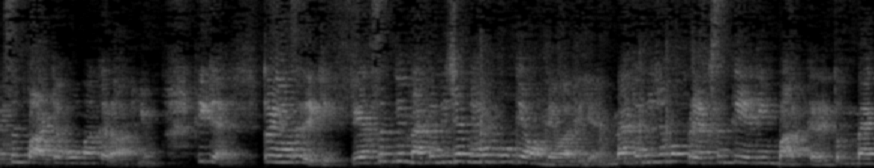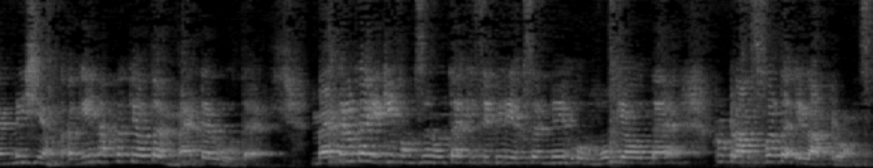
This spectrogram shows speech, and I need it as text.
रिएक्शन पार्ट है, वो मैं करा रही हूँ। ठीक है? तो यहाँ से देखिए रिएक्शन के मैकेनिज्म है, वो क्या होने वाली है? मैकेनिज्म ऑफ़ रिएक्शन की यदि हम बात करें तो मैग्नीशियम अगेन आपका क्या होता है? मेटल होता है। मेटल का एक ही फ़ंक्शन होता है किसी भी रिएक्शन में, और वो क्या होता है? टू ट्रांसफ़र द इलेक्ट्रॉन्स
